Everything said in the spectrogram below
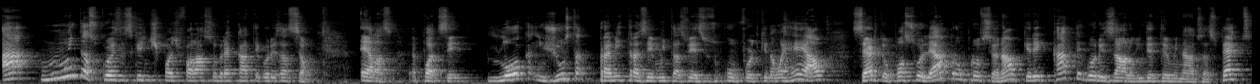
há muitas coisas que a gente pode falar sobre a categorização. Elas eh, pode ser louca, injusta, para me trazer muitas vezes um conforto que não é real, certo? Eu posso olhar para um profissional, querer categorizá-lo em determinados aspectos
